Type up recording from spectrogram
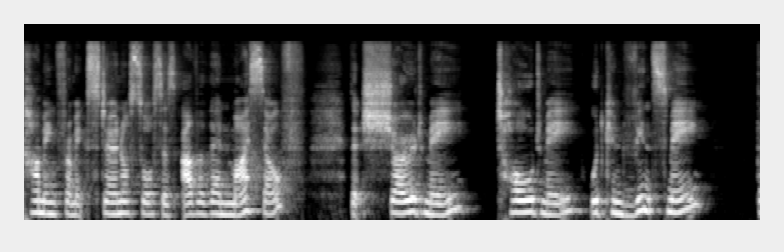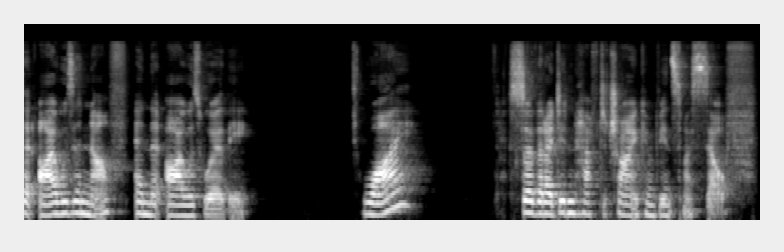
coming from external sources other than myself that showed me, told me, would convince me that I was enough and that I was worthy. Why? so that I didn't have to try and convince myself.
